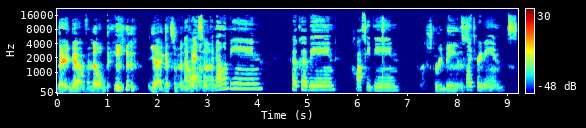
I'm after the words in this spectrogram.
there you go, vanilla bean. yeah, I get some vanilla. Okay, so vanilla bean, cocoa bean, coffee bean. That's three beans. It's only three beans.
